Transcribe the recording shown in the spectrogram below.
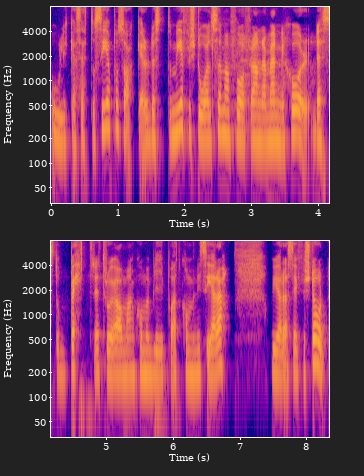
och olika sätt att se på saker. Och desto mer förståelse man får för andra människor, desto bättre tror jag man kommer bli på att kommunicera och göra sig förstådd.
